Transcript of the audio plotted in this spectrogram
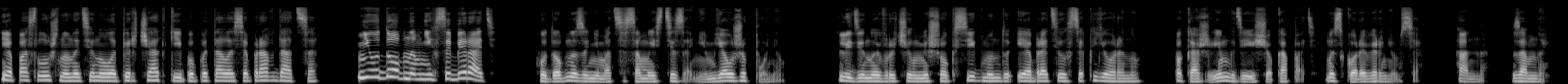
Я послушно натянула перчатки и попыталась оправдаться. «Неудобно в них собирать!» Удобно заниматься самоистязанием, я уже понял. Ледяной вручил мешок Сигмунду и обратился к Йорану. «Покажи им, где еще копать. Мы скоро вернемся. Анна, за мной».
